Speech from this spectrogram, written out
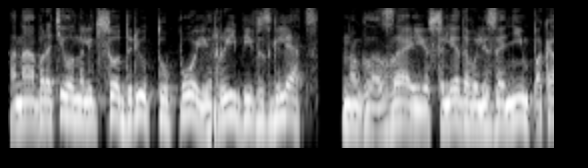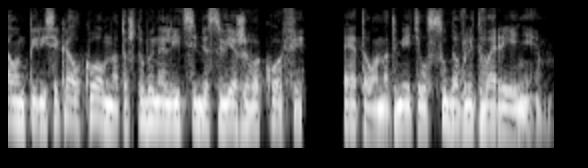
Она обратила на лицо Дрю тупой, рыбий взгляд, но глаза ее следовали за ним, пока он пересекал комнату, чтобы налить себе свежего кофе. Это он отметил с удовлетворением.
